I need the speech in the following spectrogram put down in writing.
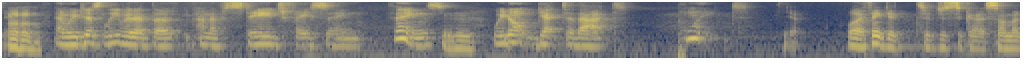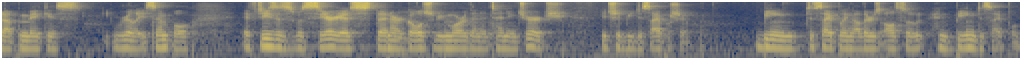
mm-hmm. and we just leave it at the kind of stage facing things, mm-hmm. we don't get to that point. Yeah. Well, I think it to just to kind of sum it up and make this really simple. If Jesus was serious, then our goal should be more than attending church. It should be discipleship, being discipling others also and being discipled.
